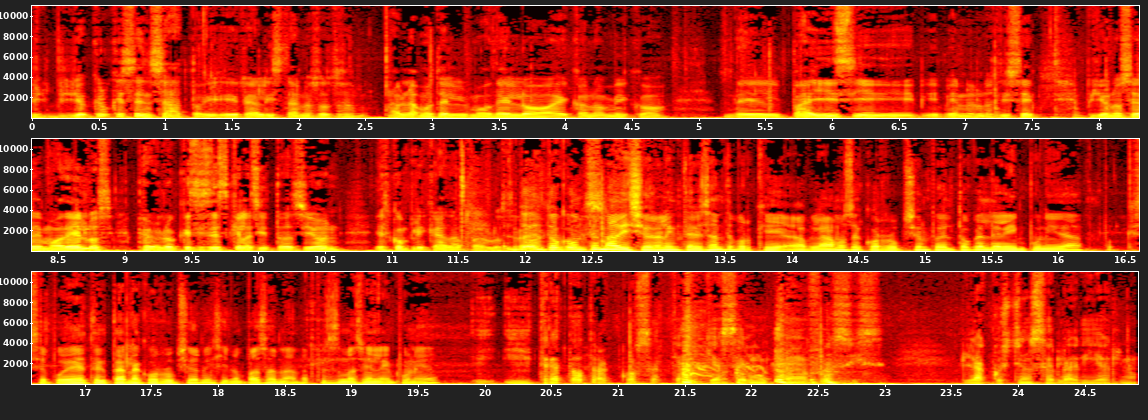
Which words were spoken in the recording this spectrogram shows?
Yo creo que es sensato y realista. Nosotros hablamos del modelo económico del país y, y, bueno, nos dice, pues yo no sé de modelos, pero lo que sí sé es que la situación es complicada para los Él trabajadores. toca un tema adicional interesante porque hablábamos de corrupción, pero él toca el de la impunidad, porque se puede detectar la corrupción y si no pasa nada, pues es más bien la impunidad. Y, y trata otra cosa que hay que hacer mucho énfasis, la cuestión salarial, ¿no?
